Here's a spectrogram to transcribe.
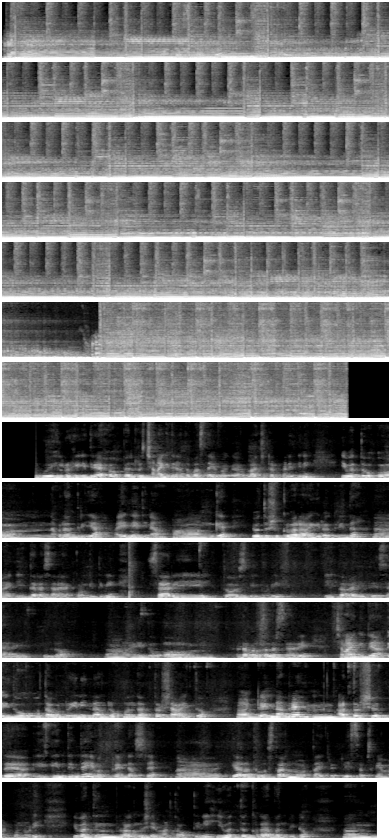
ಎಲ್ಲರೂ ಹೇಗಿದ್ದೀರಾ ಹೋಪ್ ಎಲ್ಲರೂ ಚೆನ್ನಾಗಿದ್ದೀರಾ ಅಂತ ಬಸ್ಸ ಇವಾಗ ಬ್ಲಾಗ್ ಸ್ಟಾರ್ಟ್ ಮಾಡಿದ್ದೀನಿ. ಇವತ್ತು ನವರಾತ್ರಿಯ ಐದನೇ ದಿನ. ಹಂಗೆ ಇವತ್ತು ಶುಕ್ರವಾರ ಆಗಿರೋದ್ರಿಂದ ಈ ಥರ ಸ್ಯಾರಿ ಹಾಕ್ಕೊಂಡಿದ್ದೀನಿ ಸ್ಯಾರಿ ತೋರಿಸ್ತೀನಿ ನೋಡಿ. ಈ ಥರ ಇದೆ ಸ್ಯಾರಿ ಫುಲ್ಲು ಇದು ಡಬಲ್ ಕಲರ್ ಸ್ಯಾರಿ ಚೆನ್ನಾಗಿದೆ. ಇದು ತಗೊಂಡು ಏನಿಲ್ಲ ಅಂದರೂ ಒಂದು ಹತ್ತು ವರ್ಷ ಆಯಿತು. ಟ್ರೆಂಡ್ ಅಂದರೆ ಹತ್ತು ವರ್ಷದ ಹಿಂದಿಂದೆ ಇವಾಗ ಟ್ರೆಂಡ್ ಅಷ್ಟೇ. ಯಾರಾದರೂ ಹೊಸ್ದಾಗಿ ನೋಡ್ತಾ ಇದ್ರೆ ಪ್ಲೀಸ್ ಸಬ್ಸ್ಕ್ರೈಬ್ ಮಾಡ್ಕೊಂಡು ನೋಡಿ. ಇವತ್ತಿನ ಬ್ಲಾಗ್ನು ಶೇರ್ ಮಾಡ್ತಾ ಹೋಗ್ತೀನಿ. ಇವತ್ತು ಕಲರ್ ಬಂದ್ಬಿಟ್ಟು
